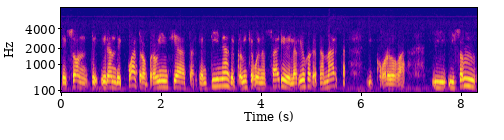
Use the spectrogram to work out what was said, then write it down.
que, son eran de cuatro provincias argentinas, de provincia de Buenos Aires, de La Rioja, Catamarca y Córdoba. Y, y son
